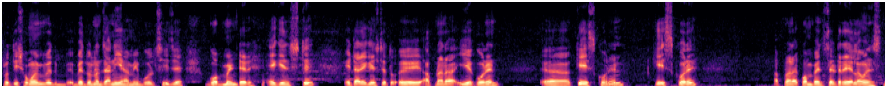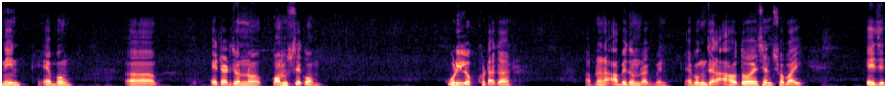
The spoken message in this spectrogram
প্রতি সময় বেদ- বেদনা জানিয়ে আমি বলছি যে গভর্নমেন্টের এগেনস্টে এটার এগেনস্টে আপনারা ইয়ে করেন। কেস করেন কেস করে আপনারা কম্পেনসেটরি অ্যালাউয়েন্স নিন এবং এটার জন্য কমসে কম কুড়ি লক্ষ টাকার আপনারা আবেদন রাখবেন। এবং যারা আহত হয়েছেন সবাই, এই যে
